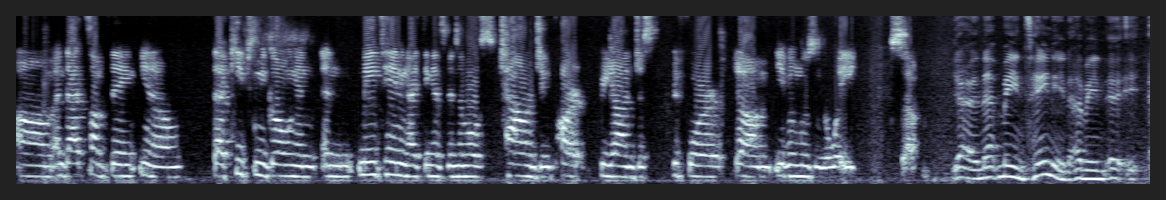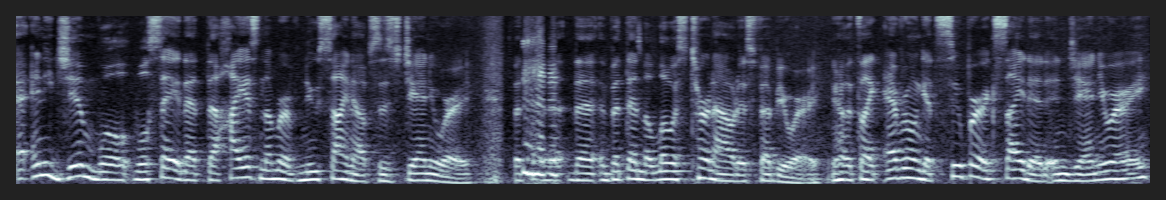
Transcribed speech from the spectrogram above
um, and that's something you know that keeps me going and, and maintaining. I think has been the most challenging part beyond just before um, even losing the weight. So. Yeah, and that maintaining, I mean, i i any gym will will say that the highest number of new signups is January, but then the, the but then the lowest turnout is February. You know, it's like everyone gets super excited in January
